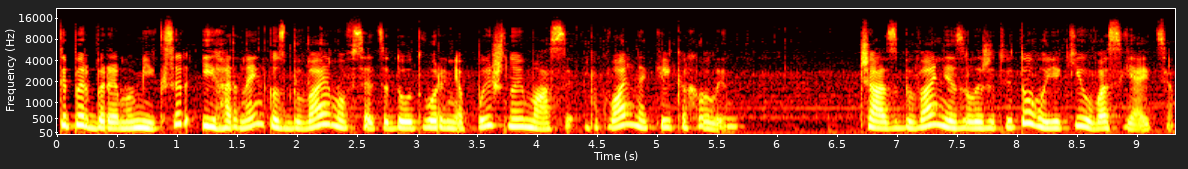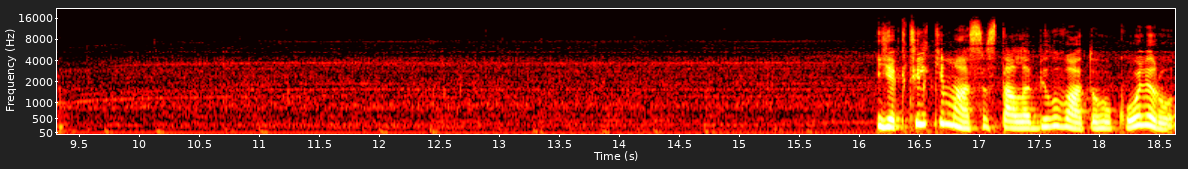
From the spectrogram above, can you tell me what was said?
Тепер беремо міксер і гарненько збиваємо все це до утворення пишної маси, буквально кілька хвилин. Час збивання залежить від того, які у вас яйця. Як тільки маса стала білуватого кольору,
